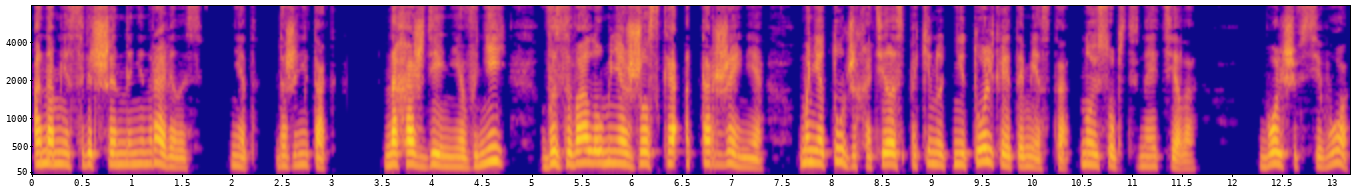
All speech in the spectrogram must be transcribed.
она мне совершенно не нравилась. Нет, даже не так. Нахождение в ней вызывало у меня жесткое отторжение. Мне тут же хотелось покинуть не только это место, но и собственное тело. Больше всего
